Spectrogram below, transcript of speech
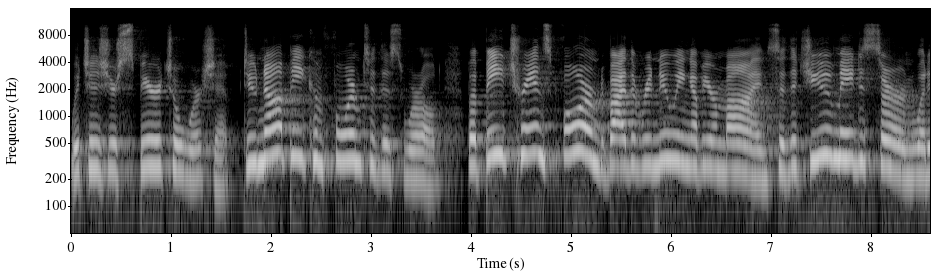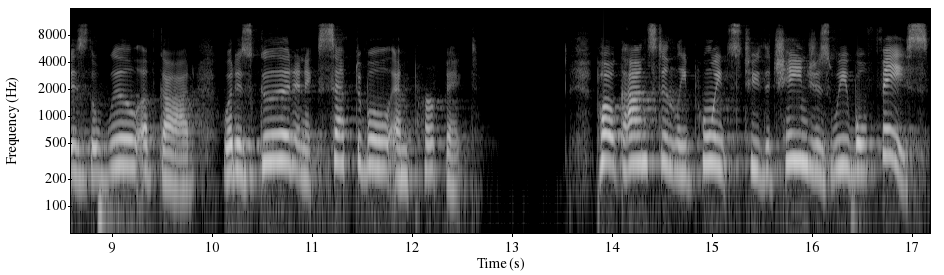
which is your spiritual worship. Do not be conformed to this world, but be transformed by the renewing of your mind, so that you may discern what is the will of God, what is good and acceptable and perfect. Paul constantly points to the changes we will face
